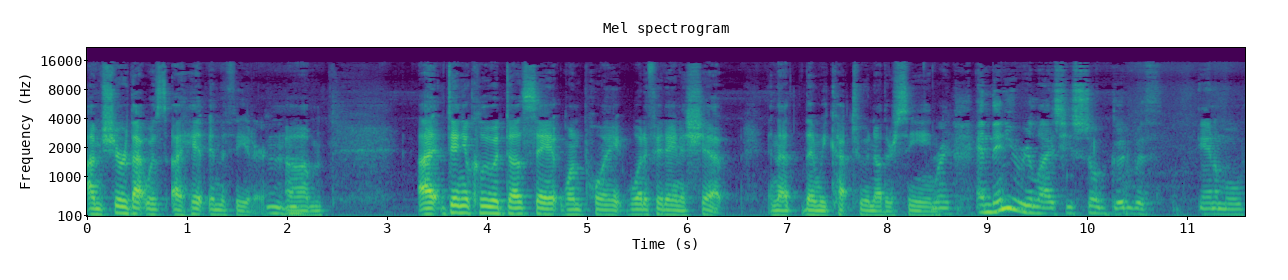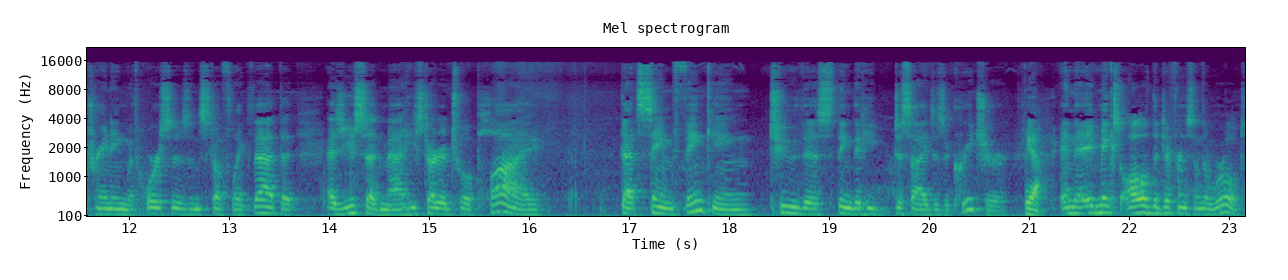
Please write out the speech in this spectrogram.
I'm sure that was a hit in the theater. Mm-hmm. Um, uh, Daniel Kaluuya does say at one point, "What if it ain't a ship?" And that then we cut to another scene. Right. And then you realize he's so good with animal training with horses and stuff like that that as you said Matt, he started to apply that same thinking to this thing that he decides is a creature. Yeah. And it makes all of the difference in the world.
